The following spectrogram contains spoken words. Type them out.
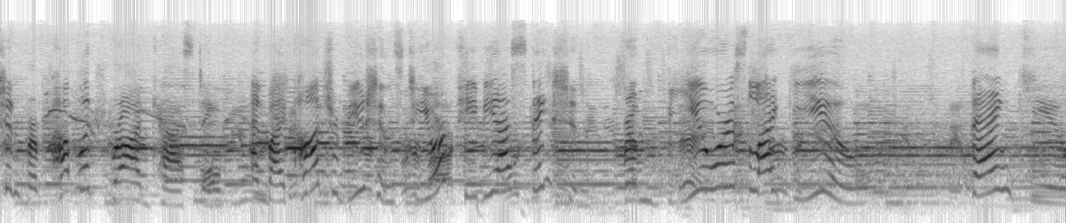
by for Public Broadcasting and by contributions to your PBS station from viewers like you. Thank you.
